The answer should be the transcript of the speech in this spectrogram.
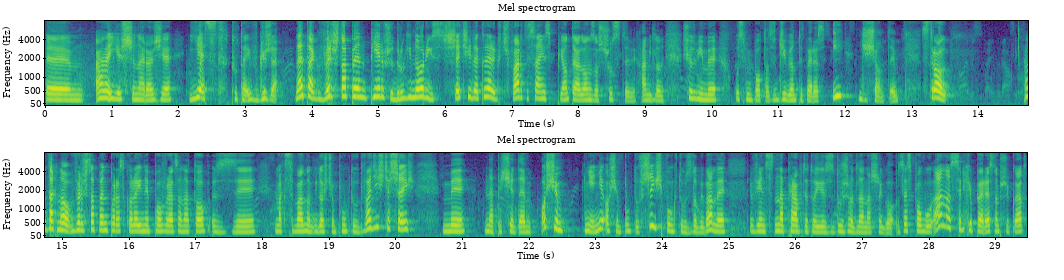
Em, ale jeszcze na razie jest tutaj w grze. No tak, Verstappen pierwszy, drugi Norris, trzeci Leclerc, czwarty Sainz, piąty Alonso, szósty Hamilton, siódmy my, ósmy Bottas, dziewiąty Perez i dziesiąty Stroll. No tak, no, Verstappen po raz kolejny powraca na top z maksymalną ilością punktów 26. My na P7 8, nie, nie 8 punktów, 6 punktów zdobywamy, więc naprawdę to jest dużo dla naszego zespołu. A na Sergio Perez na przykład,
